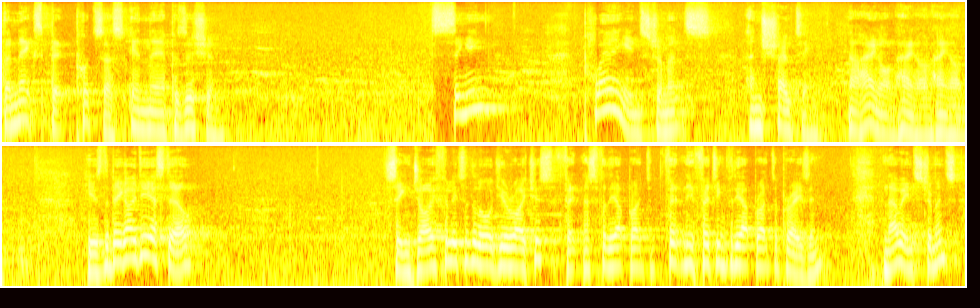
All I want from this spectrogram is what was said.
the next bit puts us in their position. Singing, playing instruments, and shouting. Now hang on, hang on, hang on. Here's the big idea still. Sing joyfully to the Lord, you righteous, fitness for the upright, to, fitting for the upright to praise him. No instruments.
